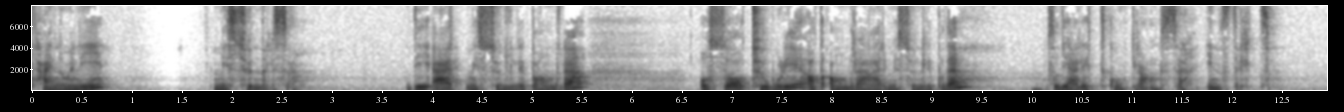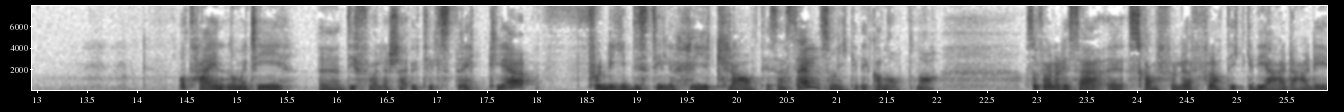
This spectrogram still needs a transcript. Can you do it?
Tegn nummer ni misunnelse. De er misunnelige på andre og så tror de at andre er misunnelige på dem, så de er litt konkurranseinnstilt. Og tegn nummer ti eh, de føler seg utilstrekkelige fordi de stiller høye krav til seg selv som ikke de kan oppnå. Så føler de seg eh, skamfulle for at ikke de er der de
